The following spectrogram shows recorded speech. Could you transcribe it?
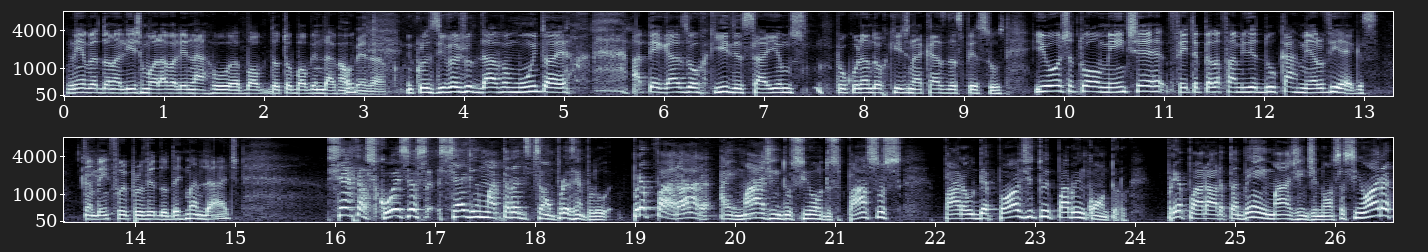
Lembra a Dona Lígia morava ali na rua Bob, Dr. Balbino da Cunha? Inclusive ajudava muito a ela a pegar as orquídeas, saíamos procurando orquídeas na casa das pessoas. E hoje, atualmente, é feita pela família do Carmelo Viegas, também foi provedor da Irmandade. Certas coisas seguem uma tradição, por exemplo, preparar a imagem do Senhor dos Passos para o depósito e para o encontro. Preparar também a imagem de Nossa Senhora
